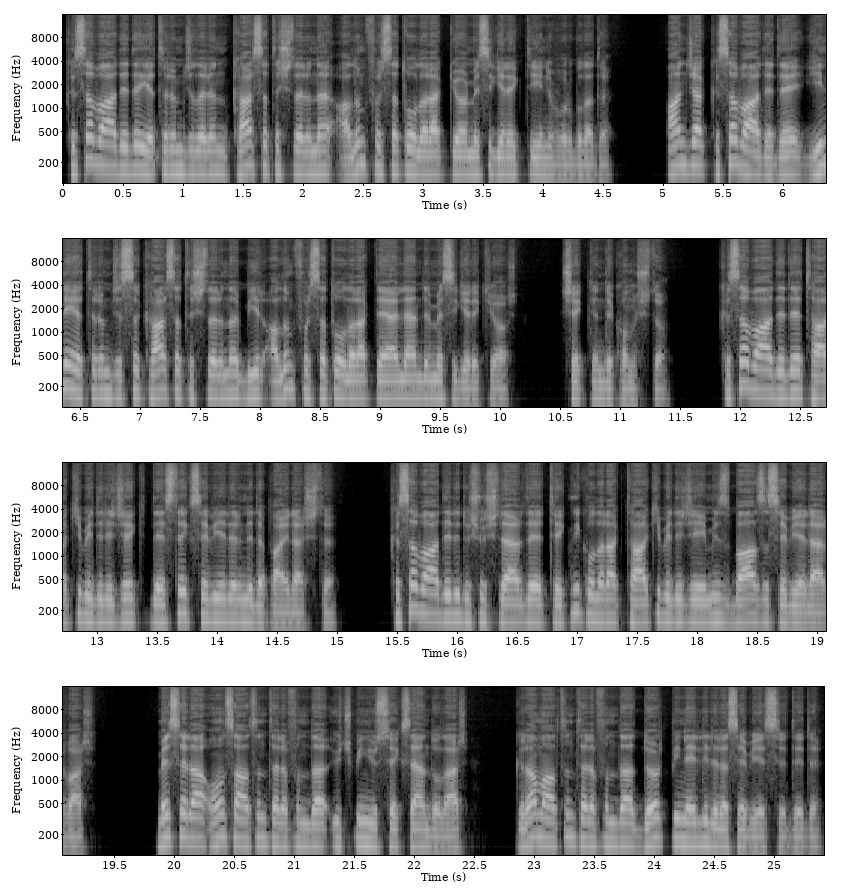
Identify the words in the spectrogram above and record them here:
Kısa vadede yatırımcıların kar satışlarını alım fırsatı olarak görmesi gerektiğini vurguladı. Ancak kısa vadede yine yatırımcısı kar satışlarını bir alım fırsatı olarak değerlendirmesi gerekiyor, şeklinde konuştu. Kısa vadede takip edilecek destek seviyelerini de paylaştı. Kısa vadeli düşüşlerde teknik olarak takip edeceğimiz bazı seviyeler var. Mesela ons altın tarafında 3180 dolar, gram altın tarafında 4050 lira seviyesi dedi.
